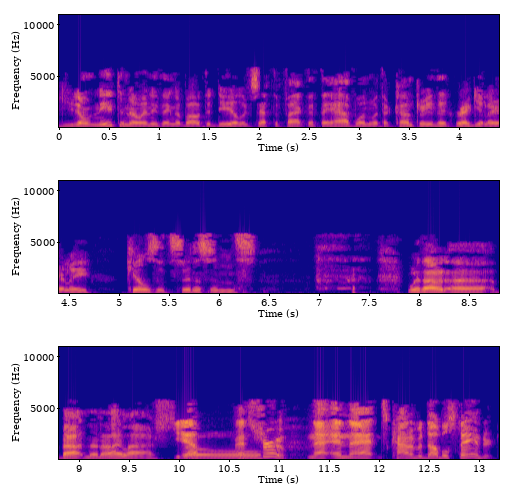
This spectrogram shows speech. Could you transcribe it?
you don't need to know anything about the deal except the fact that they have one with a country that regularly kills its citizens without uh, batting an eyelash. Yeah, So that's true. And, that, and that's kind of a double standard.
